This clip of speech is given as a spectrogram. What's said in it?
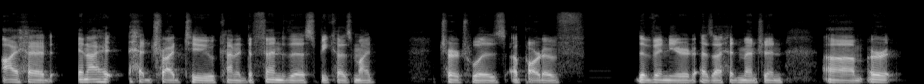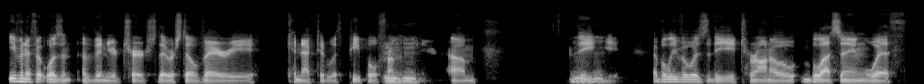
I had and I had tried to kind of defend this because my church was a part of the vineyard, as I had mentioned, um, or even if it wasn't a vineyard church, they were still very connected with people from mm-hmm. the vineyard. Um, the mm-hmm. I believe it was the Toronto blessing with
